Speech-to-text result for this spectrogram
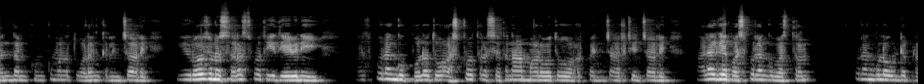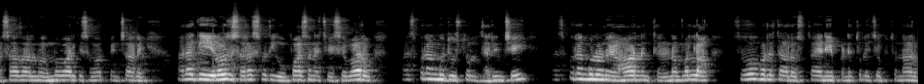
గంధం కుంకుమలతో అలంకరించాలి. ఈ రోజున సరస్వతీదేవిని పసుపు రంగు పూలతో అష్టోత్తర శతనామాలతో అర్పించ అర్చించాలి. అలాగే పసుపు రంగు వస్త్రం పసుపు రంగులో ఉండే ప్రసాదాలను అమ్మవారికి సమర్పించాలి. అలాగే ఈరోజు సరస్వతి ఉపాసన చేసేవారు పసుపు రంగు దుస్తులు ధరించి పసుపు రంగులోని ఆహారం తినడం వల్ల శుభ ఫలితాలు వస్తాయని పండితులు చెబుతున్నారు.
